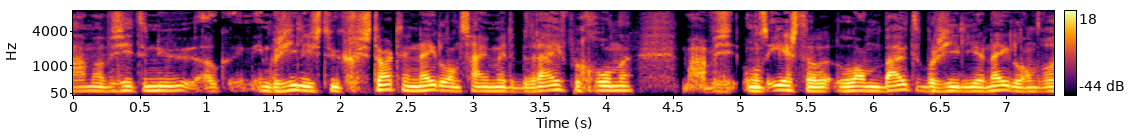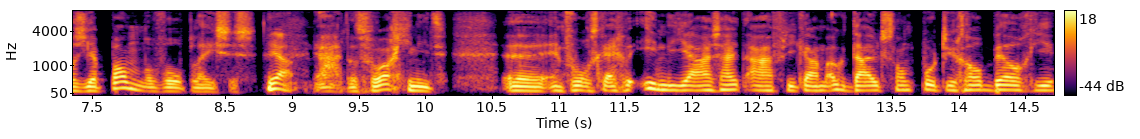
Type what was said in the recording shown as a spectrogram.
Ja, maar we zitten nu ook in Brazilië is het natuurlijk gestart. In Nederland zijn we met het bedrijf begonnen. Maar we, ons eerste land buiten Brazilië en Nederland was Japan of all places. Ja. Ja, dat verwacht je niet. Eh, en vervolgens krijgen we India, Zuid-Afrika, maar ook Duitsland, Portugal, België.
